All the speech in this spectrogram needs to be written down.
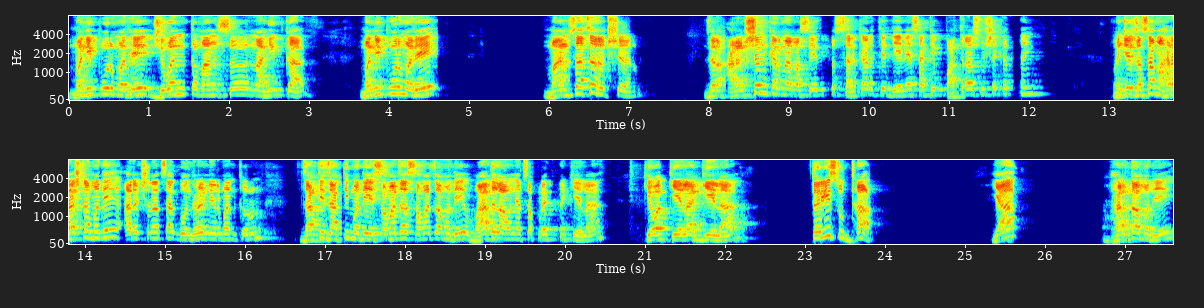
मणिपूरमध्ये जिवंत माणसं नाहीत का? मणिपूरमध्ये माणसाचं रक्षण जर आरक्षण करणार असेल तर सरकार ते देण्यासाठी पात्र असू शकत नाही. म्हणजे जसा महाराष्ट्रामध्ये आरक्षणाचा गोंधळ निर्माण करून जाती जातीमध्ये समाजा समाजामध्ये वाद लावण्याचा प्रयत्न केला किंवा केला गेला तरी सुद्धा या भारतामध्ये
